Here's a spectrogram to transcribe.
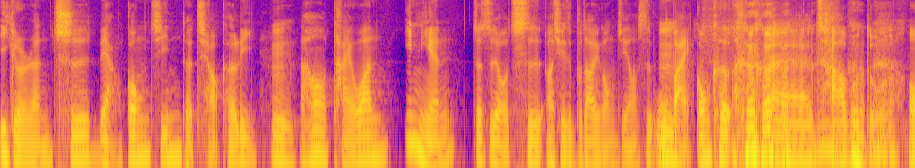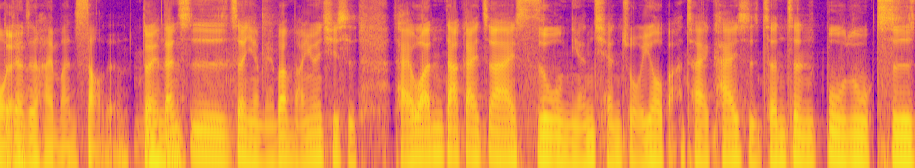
一个人吃两公斤的巧克力。嗯，然后台湾一年就只有吃啊，其实不到一公斤哦，是五百公克，哎，差不多。哦，这样真的还蛮少的。对，但是这也没办法，因为其实台湾大概在十五年前左右吧，才开始真正步入吃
